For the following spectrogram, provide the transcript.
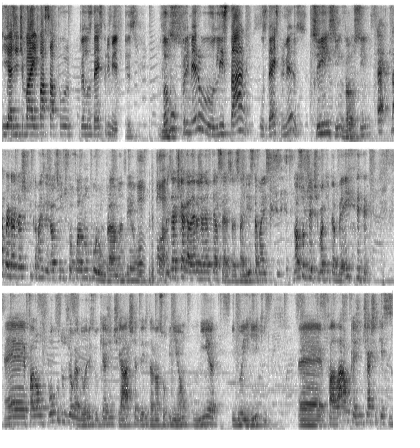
E a gente vai passar por, pelos 10 primeiros. Vamos Isso. primeiro listar os 10 primeiros? Sim, sim, vamos sim. É, na verdade, eu acho que fica mais legal se a gente for falando um por um, para manter um. Oh, Apesar de que a galera já deve ter acesso a essa lista, mas nosso objetivo aqui também é falar um pouco dos jogadores, do que a gente acha deles, da nossa opinião, minha e do Henrique. É, falar o que a gente acha que esses,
